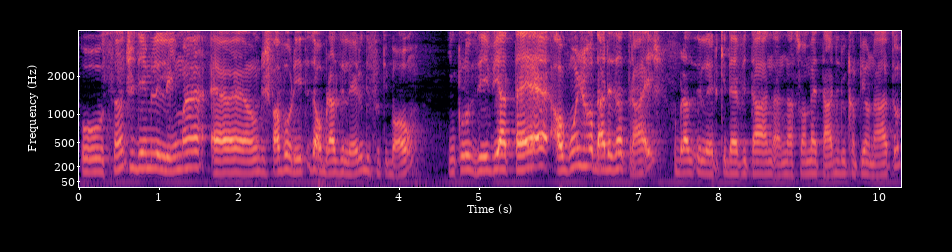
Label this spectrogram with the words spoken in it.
O Santos de Emily Lima é um dos favoritos ao brasileiro de futebol. Inclusive, até algumas rodadas atrás, o brasileiro que deve estar na, na sua metade do campeonato,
